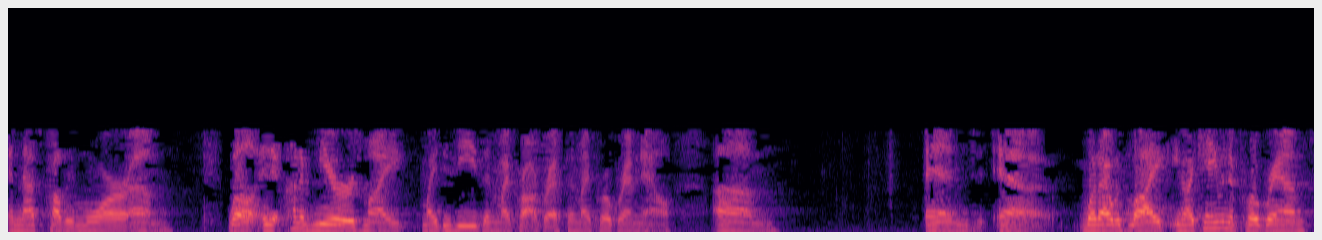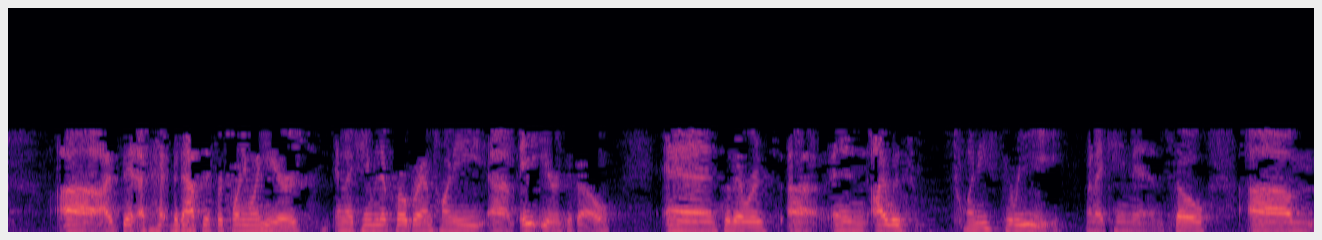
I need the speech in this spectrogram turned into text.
And that's probably more um, well, it kind of mirrors my my disease and my progress and my program now. Um, and uh, what I was like, you know, I came in the program. Uh, I've been I've been absent for 21 years, and I came in the program 28 um, years ago, and so there was, uh, and I was 23 when I came in. So, um,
